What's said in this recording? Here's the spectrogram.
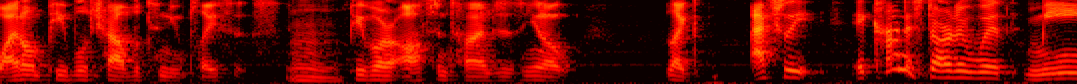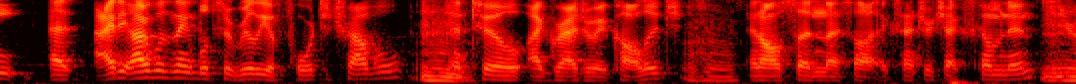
why don't people travel to new places? Mm. people are oftentimes is you know like actually it kind of started with me at, I, I wasn't able to really afford to travel Mm-hmm. until i graduated college and all of a sudden i saw accenture checks coming in And you're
